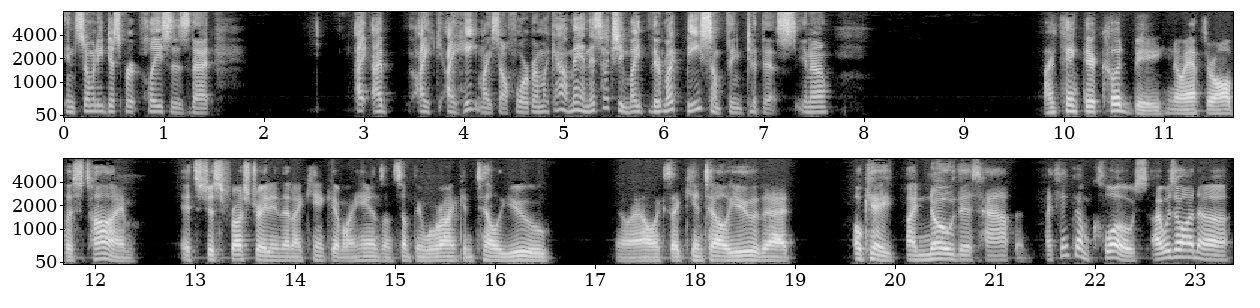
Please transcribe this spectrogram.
in so many disparate places that I, I, I, I hate myself for it, but I'm like, oh man, this actually might, there might be something to this, you know? I think there could be, you know, after all this time. It's just frustrating that I can't get my hands on something where I can tell you, you know, Alex, I can tell you that, okay, I know this happened. I think I'm close. I was on a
